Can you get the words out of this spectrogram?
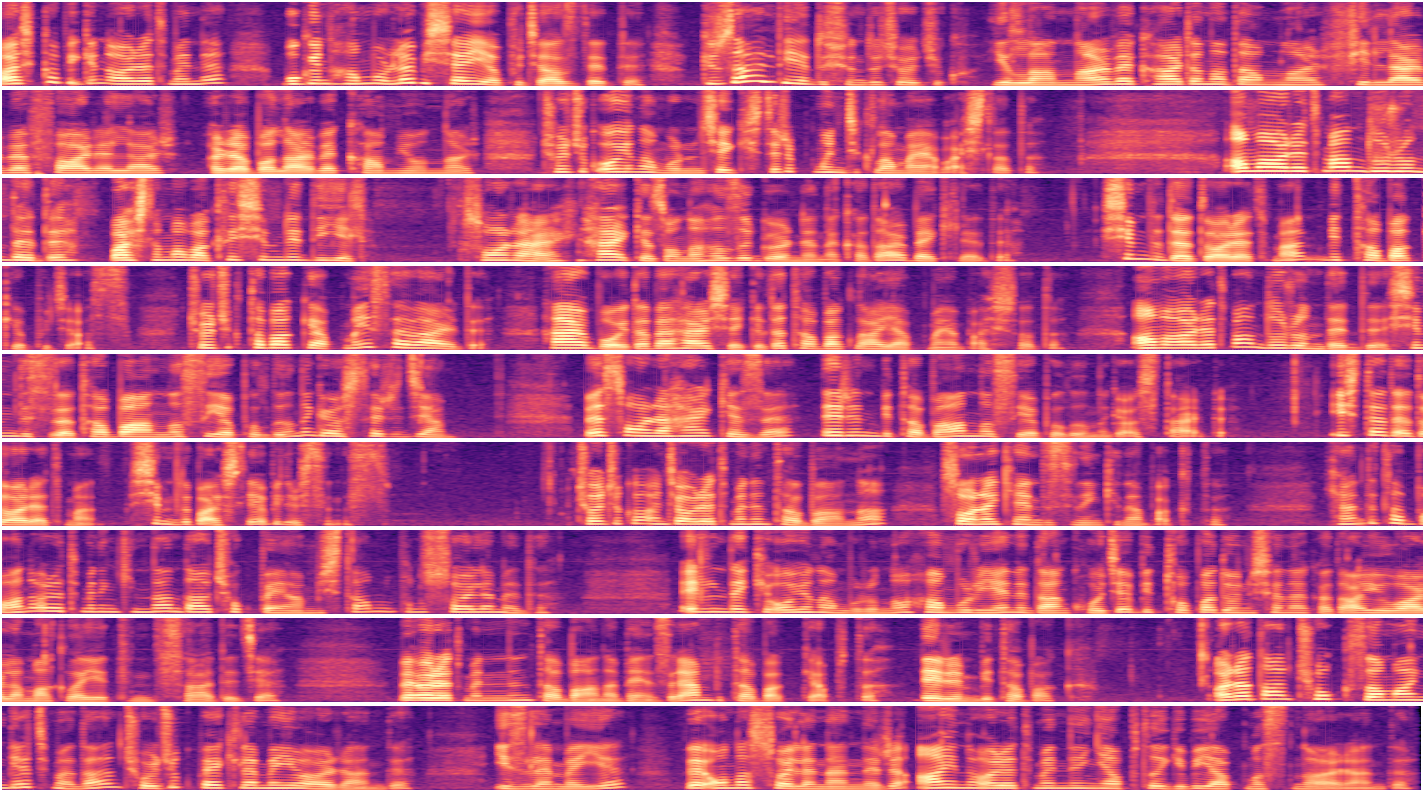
Başka bir gün öğretmeni bugün hamurla bir şey yapacağız dedi. Güzel diye düşündü çocuk. Yılanlar ve kardan adamlar, filler ve fareler, arabalar ve kamyonlar. Çocuk oyun hamurunu çekiştirip mıncıklamaya başladı. Ama öğretmen durun dedi. Başlama vakti şimdi değil. Sonra herkes ona hazır görünene kadar bekledi. Şimdi dedi öğretmen bir tabak yapacağız. Çocuk tabak yapmayı severdi. Her boyda ve her şekilde tabaklar yapmaya başladı. Ama öğretmen durun dedi. Şimdi size tabağın nasıl yapıldığını göstereceğim. Ve sonra herkese derin bir tabağın nasıl yapıldığını gösterdi. İşte dedi öğretmen, şimdi başlayabilirsiniz. Çocuk önce öğretmenin tabağına, sonra kendisininkine baktı. Kendi tabağını öğretmeninkinden daha çok beğenmişti ama bunu söylemedi. Elindeki oyun hamurunu hamur yeniden koca bir topa dönüşene kadar yuvarlamakla yetindi sadece. Ve öğretmeninin tabağına benzeyen bir tabak yaptı. Derin bir tabak. Aradan çok zaman geçmeden çocuk beklemeyi öğrendi. İzlemeyi ve ona söylenenleri aynı öğretmeninin yaptığı gibi yapmasını öğrendi.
